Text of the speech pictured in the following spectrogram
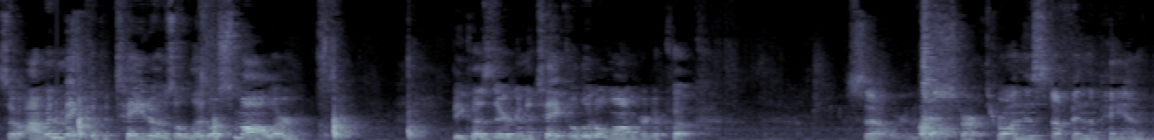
So I'm going to make the potatoes a little smaller because they're going to take a little longer to cook. So we're going to start throwing this stuff in the pan.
